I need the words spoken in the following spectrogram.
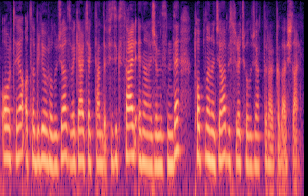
ortaya atabiliyor olacağız ve gerçekten de fiziksel enerjimizin de toplanacağı bir süreç olacaktır arkadaşlar.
